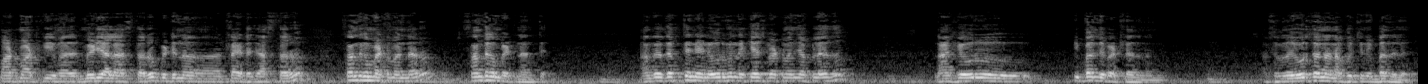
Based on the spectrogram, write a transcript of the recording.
మాట మాటకి మా- మీడియాలో వేస్తారు బిడ్డను అట్లా ఇట్లా చేస్తారు. సంతకం పెట్టమన్నారు సంతకం పెట్టిన అంతే. అంత తప్పితే నేను ఎవరి మీద కేసు పెట్టమని చెప్పలేదు. నాకెవరు ఇబ్బంది పెట్టలేదు నన్ను. అసలు ఎవరితోనో నాకు వచ్చిన ఇబ్బంది లేదు.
